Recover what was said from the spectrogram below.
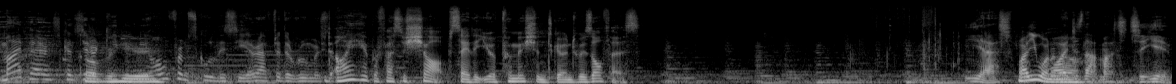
My parents considered Over keeping me home from school this year after the rumors. Did I hear Professor Sharp say that you have permission to go into his office? Yes. Why you wanna Why know? does that matter to you?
